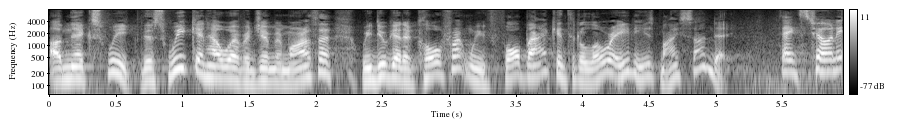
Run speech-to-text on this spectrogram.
of next week. This weekend, however, Jim and Martha, we do get a cold front. We fall back into the lower 80s by Sunday. Thanks, Tony.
